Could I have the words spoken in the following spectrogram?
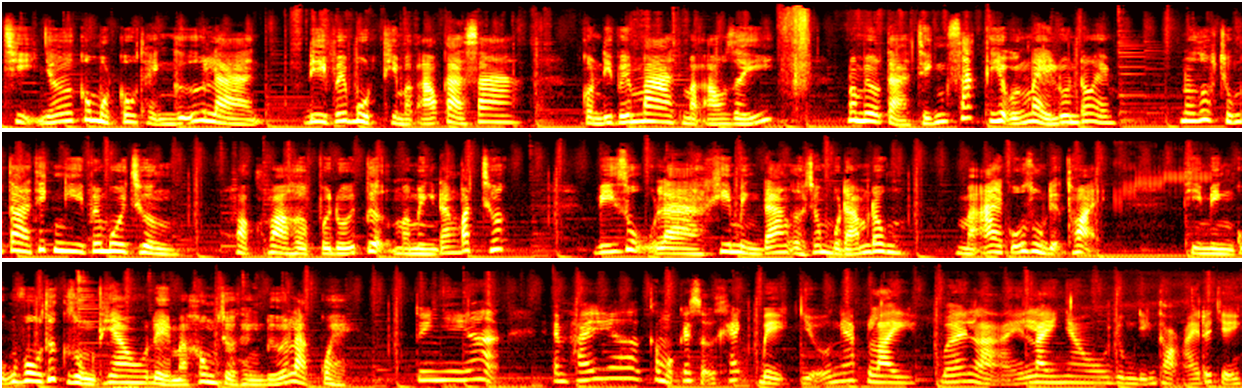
Chị nhớ có một câu thành ngữ là đi với bụt thì mặc áo cà sa còn đi với ma thì mặc áo giấy nó miêu tả chính xác cái hiệu ứng này luôn đó em nó giúp chúng ta thích nghi với môi trường hoặc hòa hợp với đối tượng mà mình đang bắt trước. Ví dụ là khi mình đang ở trong một đám đông mà ai cũng dùng điện thoại thì mình cũng vô thức dùng theo để mà không trở thành đứa lạc quẻ. Tuy nhiên á, em thấy có một cái sự khác biệt giữa ngáp lay với lại lay nhau dùng điện thoại đó chị.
